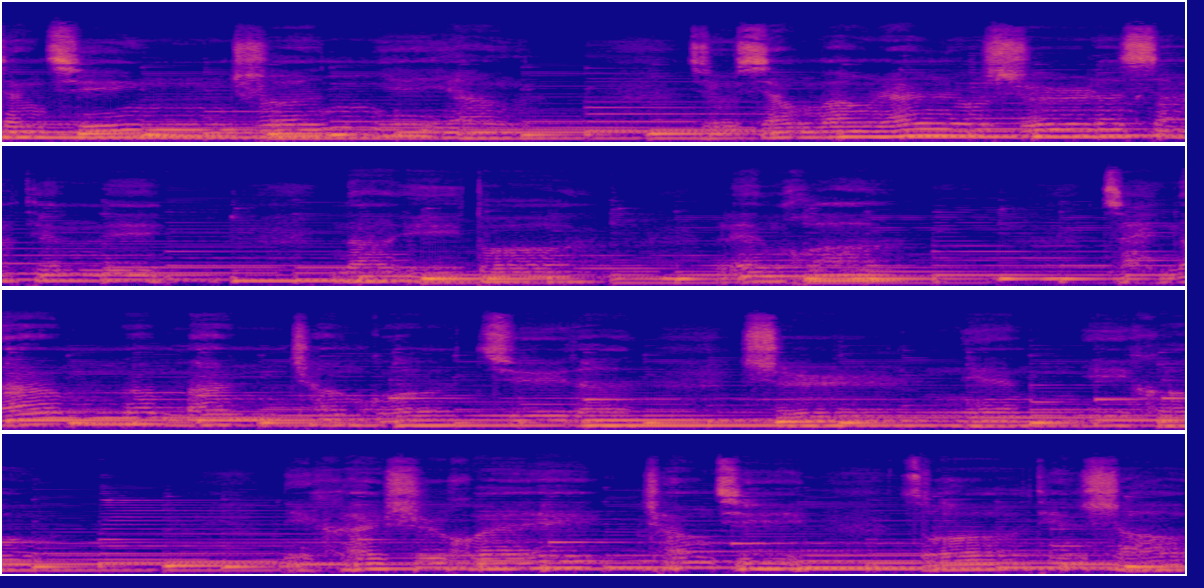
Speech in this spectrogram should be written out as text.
像青春一样，就像茫然如逝的夏天里那一朵莲花。在那么漫长过去的十年以后，你还是会唱起昨天少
